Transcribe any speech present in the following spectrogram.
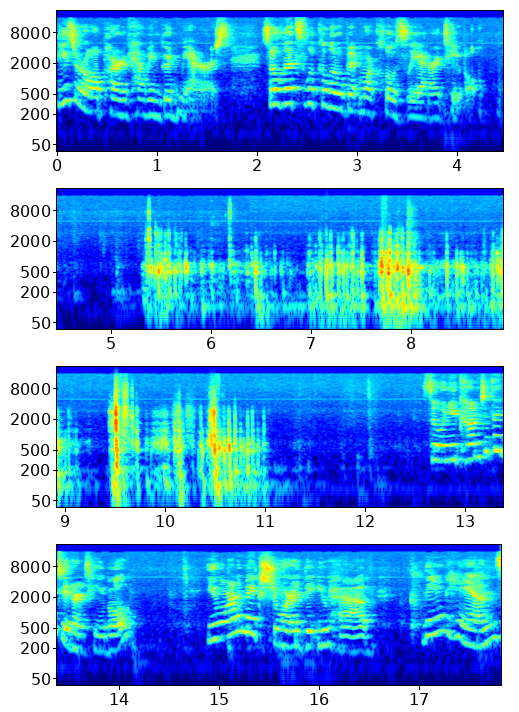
These are all part of having good manners. So let's look a little bit more closely at our table. So when you come to the dinner table, you want to make sure that you have clean hands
